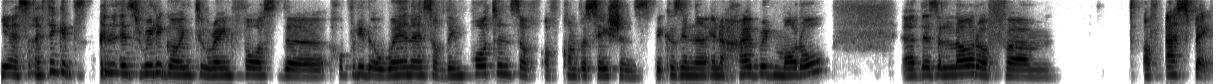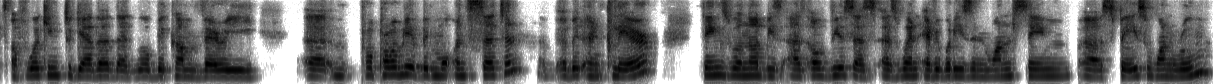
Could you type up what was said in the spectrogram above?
Yes, I think it's it's really going to reinforce the hopefully the awareness of the importance of, of conversations because in a in a hybrid model, uh, there's a lot of um, of aspects of working together that will become very uh, probably a bit more uncertain a, bit unclear. Things will not be as obvious as as when everybody's in one same uh, space one room.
